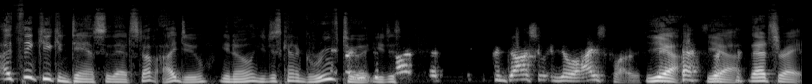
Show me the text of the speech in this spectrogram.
I think you can dance to that stuff. I do. You know, you just kind of groove to it. You just You can dance it with your eyes closed. yeah, That's the- yeah. That's right.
